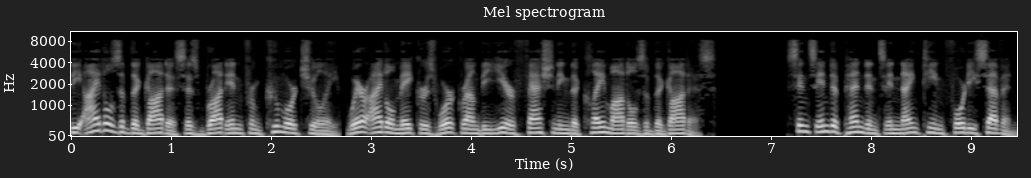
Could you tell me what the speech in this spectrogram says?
The idols of the goddess is brought in from Kumortuli, where idol makers work round the year fashioning the clay models of the goddess. Since independence in 1947,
